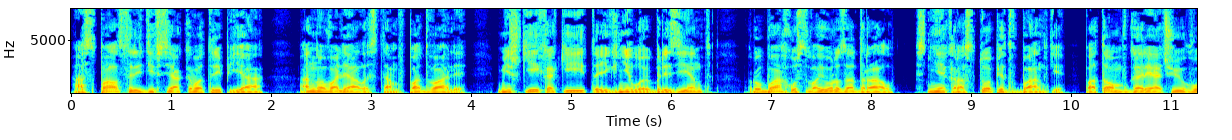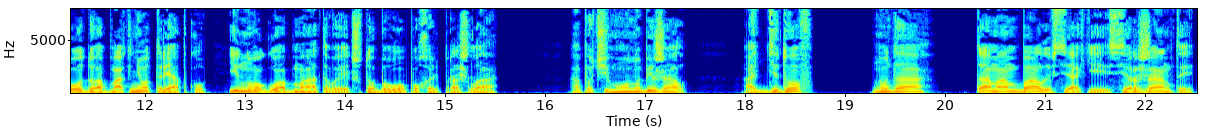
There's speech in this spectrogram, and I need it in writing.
А спал среди всякого тряпья, оно валялось там в подвале, мешки какие-то и гнилой брезент, рубаху свою разодрал, снег растопит в банке, потом в горячую воду обмакнет тряпку и ногу обматывает, чтобы опухоль прошла. А почему он убежал? От дедов? Ну да, там амбалы всякие, сержанты.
